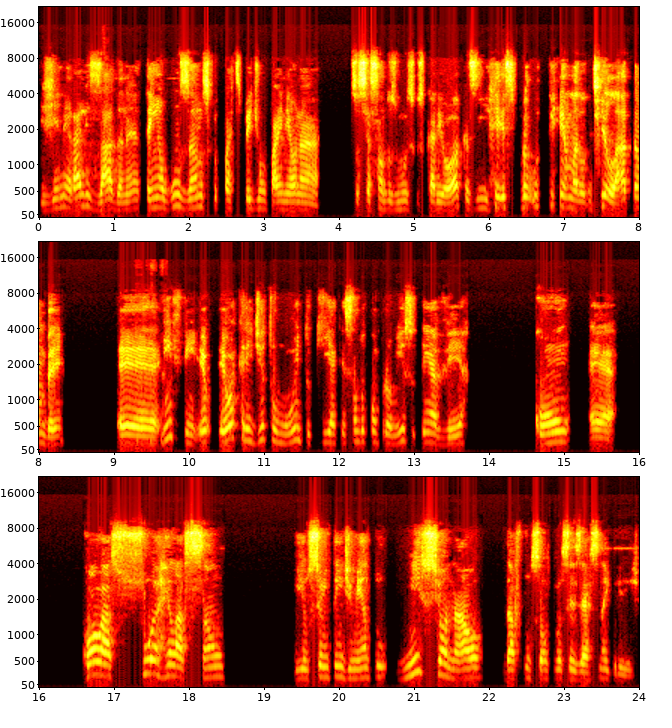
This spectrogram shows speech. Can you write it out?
generalizada, né? Tem alguns anos que eu participei de um painel na Associação dos Músicos Cariocas e esse foi o tema de lá também. É, enfim, eu, eu acredito muito que a questão do compromisso tem a ver com é, qual a sua relação e o seu entendimento missional da função que você exerce na igreja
